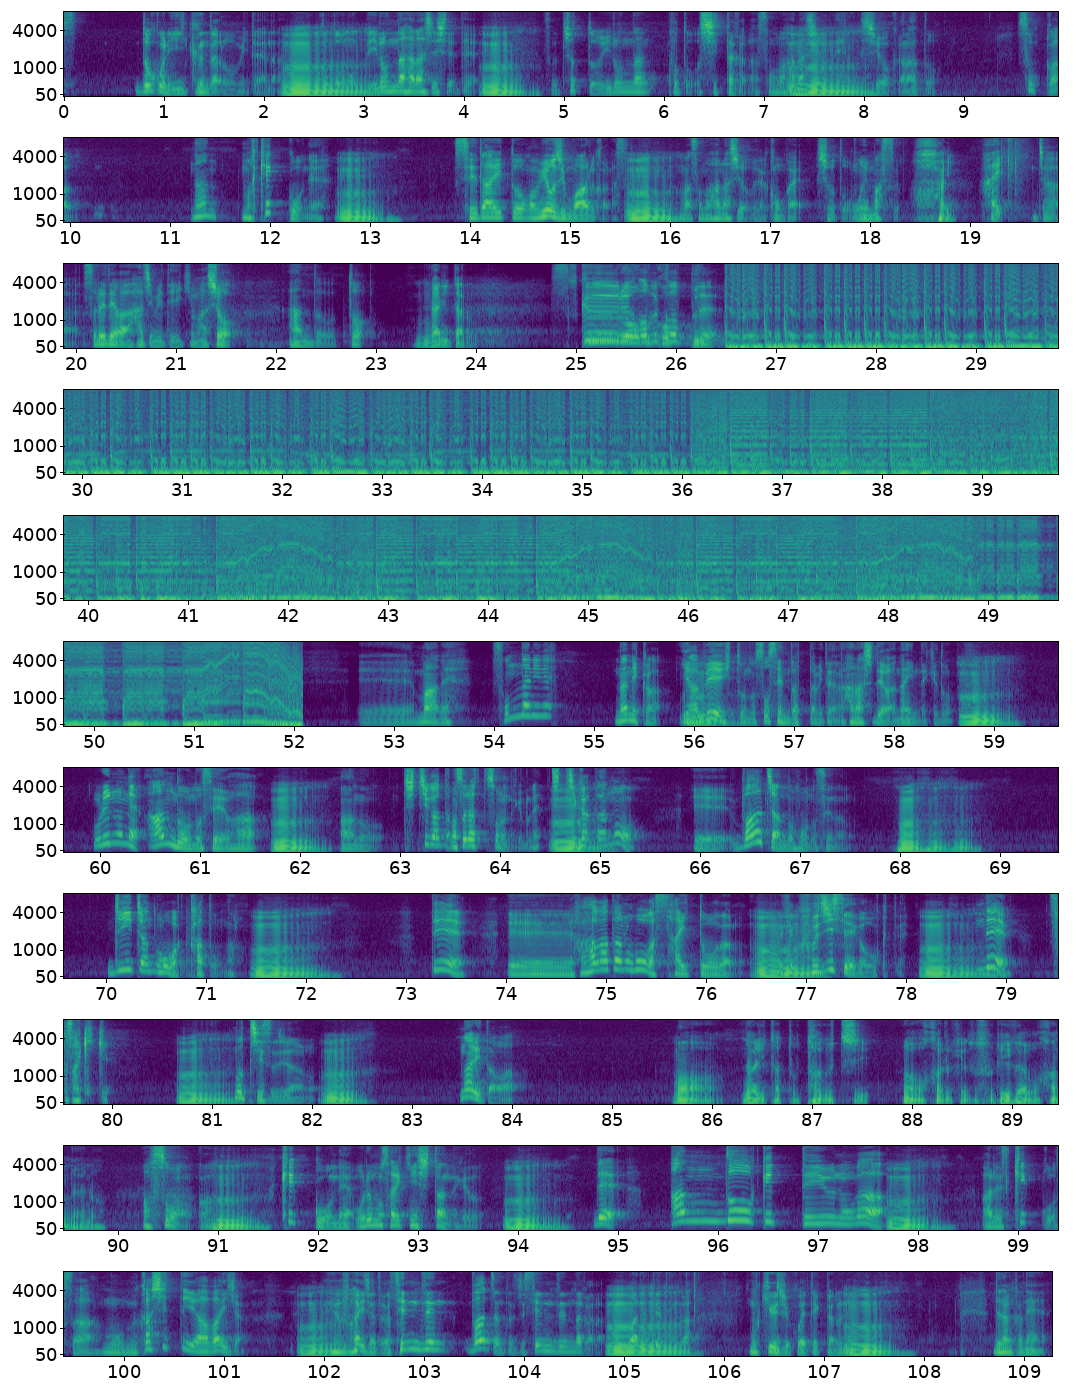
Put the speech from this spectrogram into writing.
どこに行くんだろうみたいなこうん。とを思っていろんな話してて、うん。そうちょっといろんなことを知ったからその話をね、うん。しようかなと。そっか。なん、まあ、結構ねうん世代と、まあ、名字もあるからさ、うん。まあ、その話を今回しようと思います。はい。はい。じゃあそれでは始めていきましょう。安藤と成田のスクール・オブ・コップまあねそんなにね何かやべえ人の祖先だったみたいな話ではないんだけど、うん。俺のね安藤の姓はうん。あの父方、まあ、それはそうなんだけどねうん。父方の、えーばあちゃんの方の姓なの。うんうんじいちゃんの方は加藤なの。うん。で、えー母方の方が斎藤なの、うん。結構藤姓が多くて。うん。で佐々木家うん。の血筋なの。うん成田は？まあ成田と田口はわかるけどそれ以外わかんないな。あそうなのか、うん。結構ね俺も最近知ったんだけど。うん。で安藤家っていうのが、うん。あれ結構さもう昔ってやばいじゃん。うん。やばいじゃんとか戦前ばあちゃんたち戦前だからうん。生まれてるのがもう90超えてっからうねん。でなんかね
